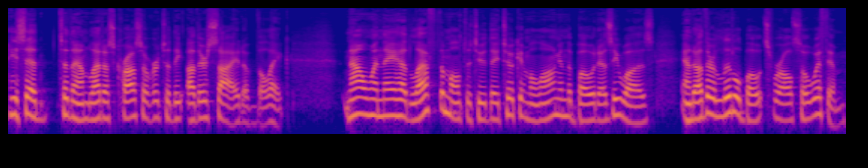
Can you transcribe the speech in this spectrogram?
he said to them, Let us cross over to the other side of the lake. Now, when they had left the multitude, they took him along in the boat as he was, and other little boats were also with him.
